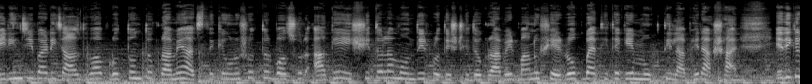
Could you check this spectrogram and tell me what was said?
বিরিঞ্জিবাড়ি চালধোয়া প্রত্যন্ত গ্রামে আজ থেকে উনসত্তর বছর আগে এই শীতলা মন্দির প্রতিষ্ঠিত গ্রামের মানুষের রোগ ব্যাধি থেকে মুক্তি লাভের আশায়। এদিকে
